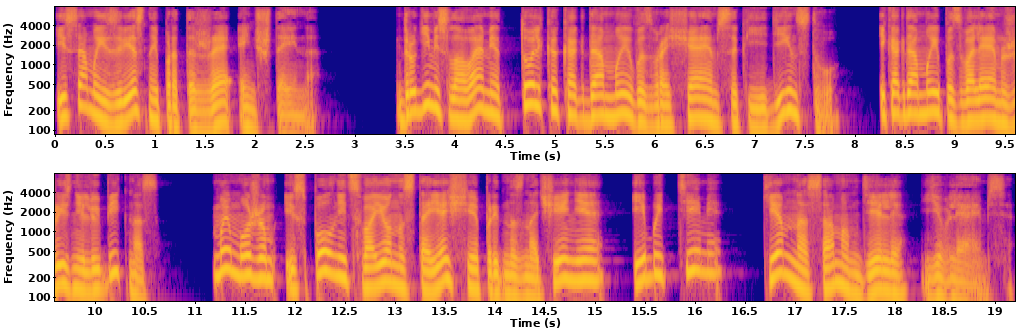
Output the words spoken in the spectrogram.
и самый известный протеже Эйнштейна. Другими словами, только когда мы возвращаемся к единству и когда мы позволяем жизни любить нас, мы можем исполнить свое настоящее предназначение и быть теми, кем на самом деле являемся.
